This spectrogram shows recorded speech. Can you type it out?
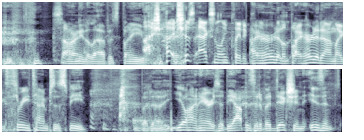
don't Sorry. mean to laugh. It's funny. You, I, I just accidentally played a clip I heard it. I heard it on like three times the speed. but uh, Johann Hari said the opposite of addiction isn't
